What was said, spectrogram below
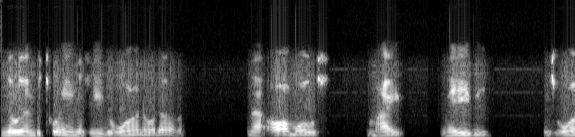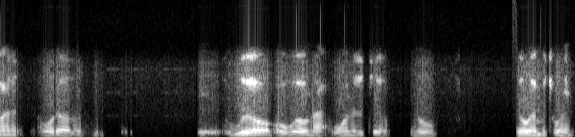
No in between. It's either one or the other. Not almost, might, maybe. It's one or the other. It will or will not. One of the two. No, no in between.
